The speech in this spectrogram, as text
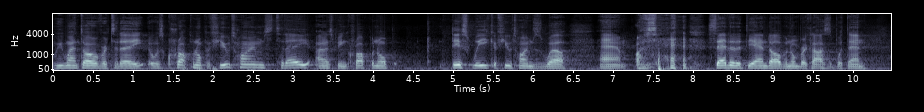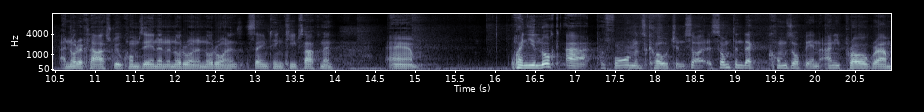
we went over today, it was cropping up a few times today, and it's been cropping up this week a few times as well. Um, I said it at the end of a number of classes, but then another class group comes in, and another one, another one, and the same thing keeps happening. Um, when you look at performance coaching, so something that comes up in any program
